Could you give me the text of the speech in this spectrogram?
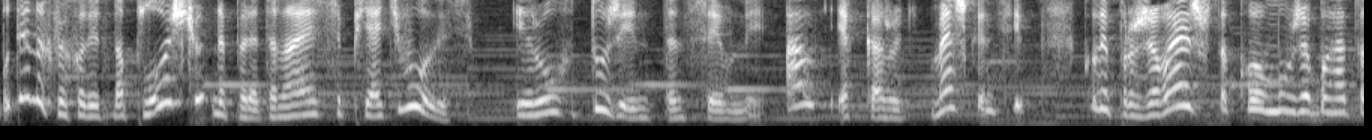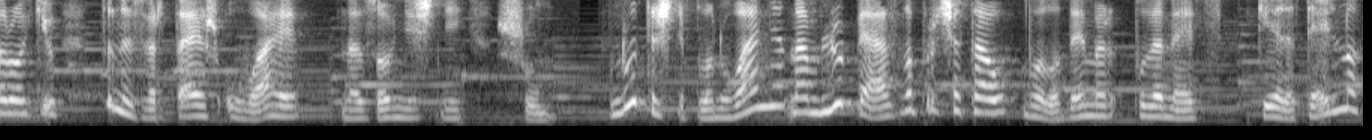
Будинок виходить на площу, де перетинається п'ять вулиць. І рух дуже інтенсивний. Але, як кажуть мешканці, коли проживаєш в такому вже багато років, то не звертаєш уваги на зовнішній шум. Внутрішнє планування нам люб'язно прочитав Володимир Пуленець, який ретельно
